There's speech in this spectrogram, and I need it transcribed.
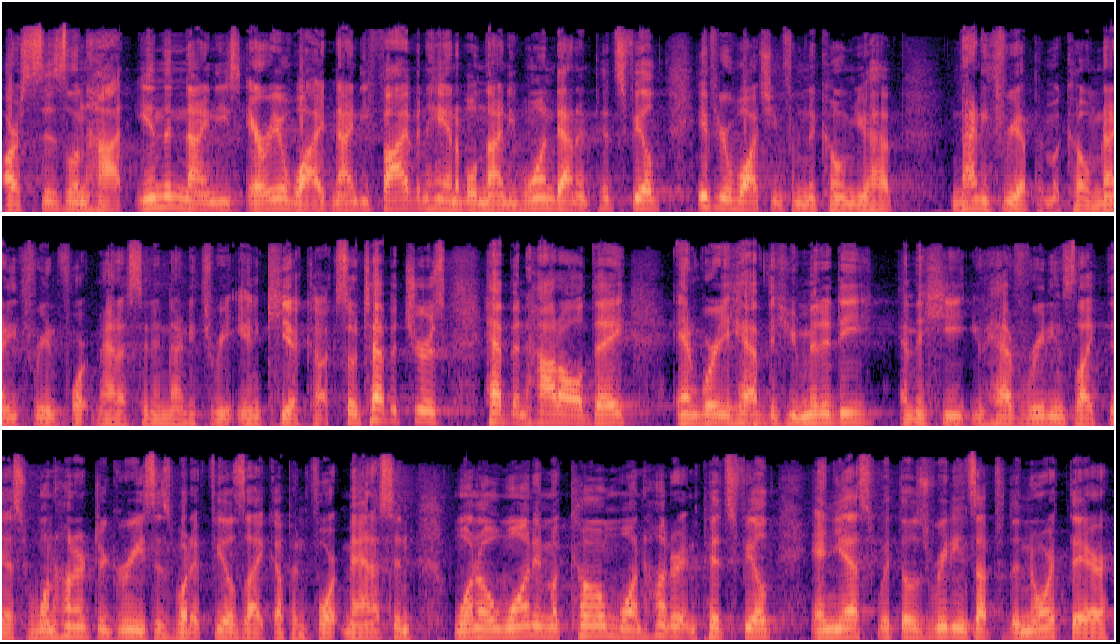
are sizzling hot in the 90s area wide, 95 in Hannibal, 91 down in Pittsfield. If you're watching from Macomb, you have 93 up in Macomb, 93 in Fort Madison, and 93 in Keokuk. So temperatures have been hot all day, and where you have the humidity and the heat, you have readings like this. 100 degrees is what it feels like up in Fort Madison, 101 in Macomb, 100 in Pittsfield, and yes, with those readings up to the north there,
